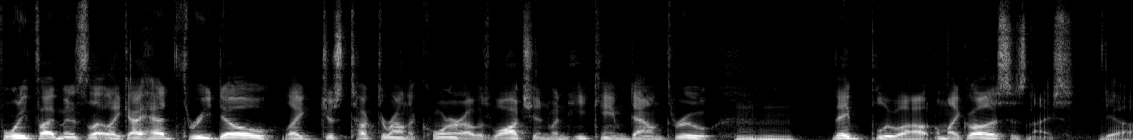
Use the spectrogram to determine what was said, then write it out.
45 minutes left. Like I had three doe like just tucked around the corner. I was watching when he came down through. Mm-hmm. They blew out. I'm like, oh, this is nice. Yeah.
